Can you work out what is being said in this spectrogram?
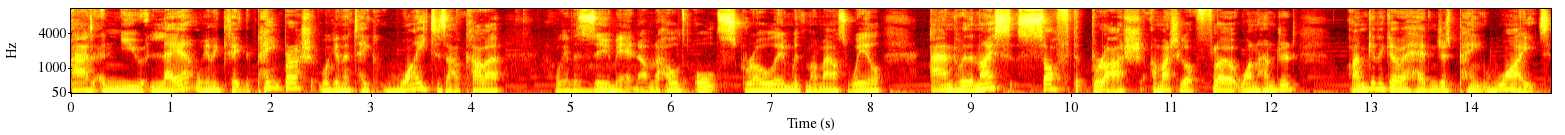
add a new layer. We're going to take the paintbrush, we're going to take white as our color, we're going to zoom in. I'm going to hold Alt, scroll in with my mouse wheel, and with a nice soft brush, I've actually got flow at 100. I'm going to go ahead and just paint white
